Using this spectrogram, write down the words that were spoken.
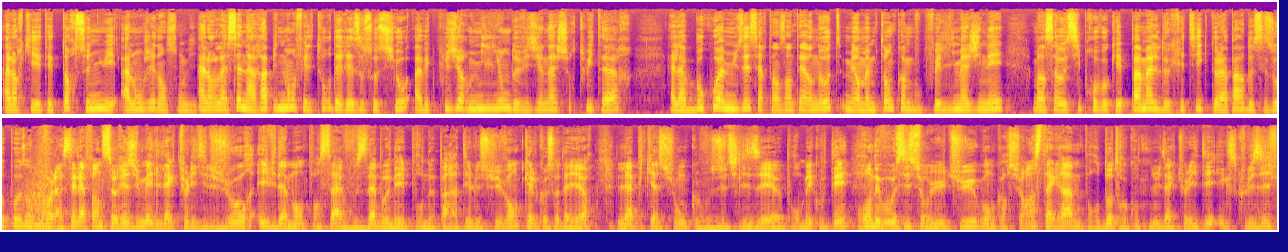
alors qu'il était torse nu et allongé dans son lit. Alors la scène a rapidement fait le tour des réseaux sociaux avec plusieurs millions de visionnages sur Twitter, elle a beaucoup amusé certains internautes, mais en même temps, comme vous pouvez l'imaginer, ben ça a aussi provoqué pas mal de critiques de la part de ses opposants. Voilà, c'est la fin de ce résumé de l'actualité du jour. Évidemment, pensez à vous abonner pour ne pas rater le suivant, quelle que soit d'ailleurs l'application que vous utilisez euh, pour m'écouter. Rendez-vous aussi sur YouTube ou encore sur Instagram pour d'autres contenus d'actualité exclusifs.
